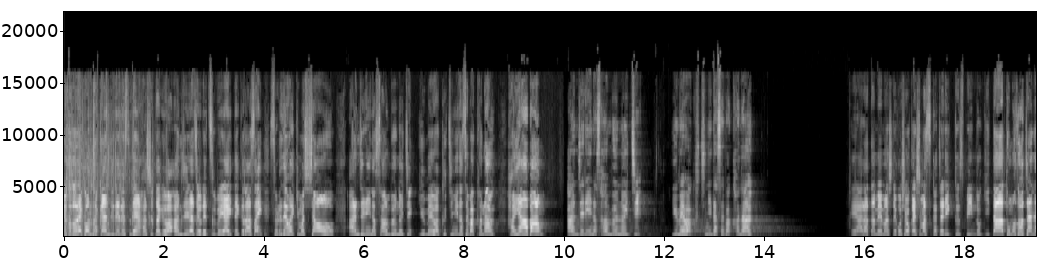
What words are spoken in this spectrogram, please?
いということでこんな感じでですねハッシュタグはアンジーラジオでつぶやいてください。それでは行きましょう。アンジェリーナ3分の1夢は口に出せば叶う。早番。アンジェリーナ3分の1夢は口に出せば叶う。えー、改めましてご紹介します。ガチャリックスピンのギター友蔵ちゃんで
